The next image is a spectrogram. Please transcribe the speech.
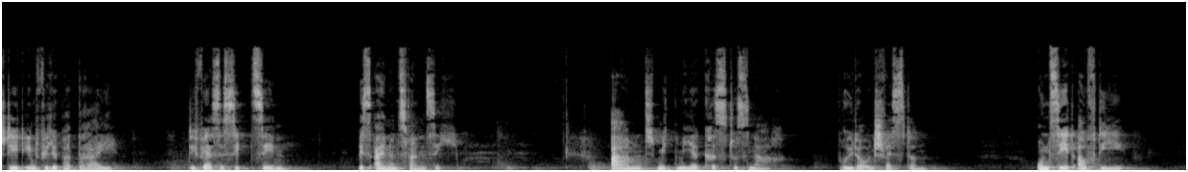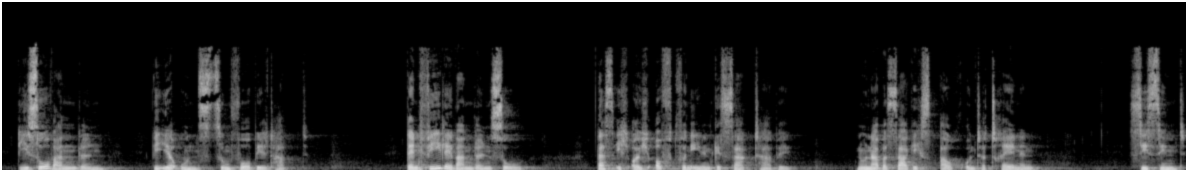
steht in Philippa 3, die Verse 17 bis 21. Ahmt mit mir Christus nach, Brüder und Schwestern, und seht auf die, die so wandeln, wie ihr uns zum Vorbild habt. Denn viele wandeln so, dass ich euch oft von ihnen gesagt habe, nun aber sage ich's auch unter Tränen, sie sind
